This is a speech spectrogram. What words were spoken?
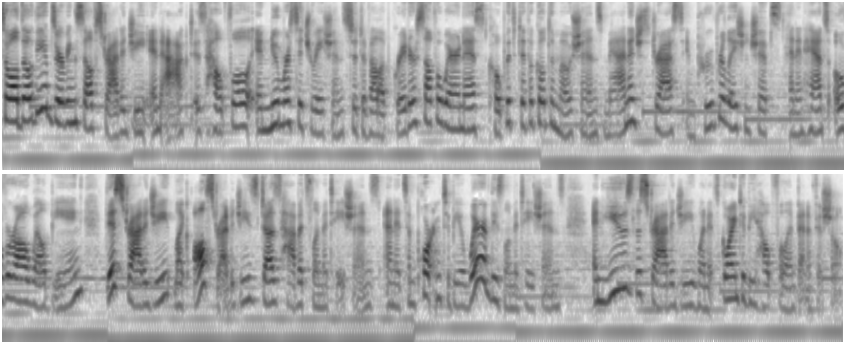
So, although the observing self strategy in ACT is helpful in numerous situations to develop greater self awareness, cope with difficult emotions, manage stress, improve relationships, and enhance overall well being, this strategy, like all strategies, does have its limitations, and it's important to be aware of these limitations and use the strategy when it's going to be helpful and beneficial.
